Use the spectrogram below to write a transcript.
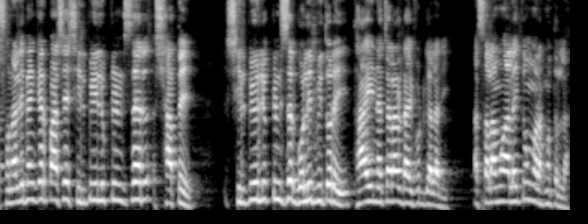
সোনালী ব্যাংকের পাশে শিল্পী ইলেকট্রনিক্সের সাথে। শিল্পী ইলেকট্রনিক্সের গলির ভিতরেই থাই ন্যাচারাল ড্রাইফুড গ্যালারি। আসসালামু আলাইকুম রহমতুল্লাহ।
